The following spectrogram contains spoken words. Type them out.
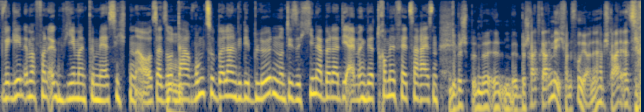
wir gehen immer von irgendjemand Gemäßigten aus. Also hm. da rumzuböllern wie die Blöden und diese China-Böller, die einem irgendwie Trommelfell zerreißen. Du beschreibst gerade mich von früher, ne? Habe ich gerade erzählt.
